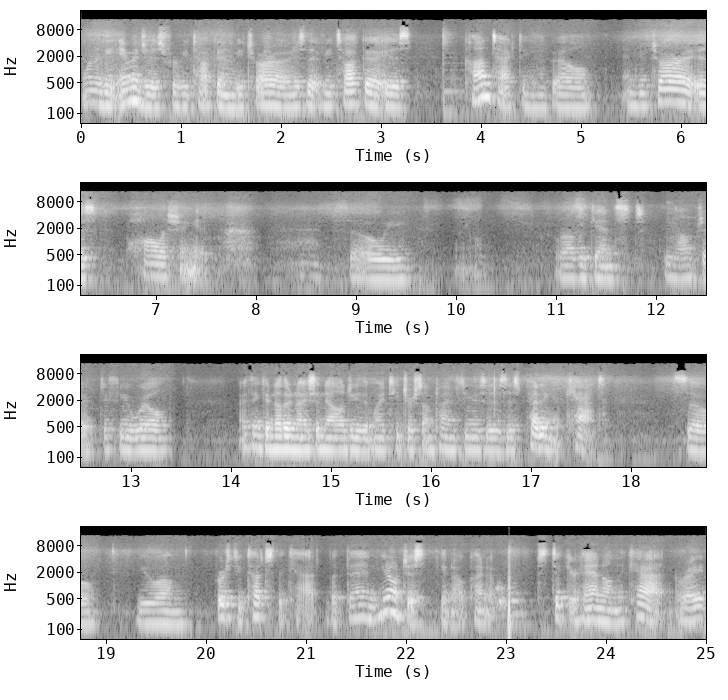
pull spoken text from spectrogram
one of the images for Vitakka and Vichara is that Vitakka is contacting the bell and Vichara is polishing it. So we rub against the object, if you will. I think another nice analogy that my teacher sometimes uses is petting a cat. So you um, first you touch the cat, but then you don't just you know kind of stick your hand on the cat, right?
